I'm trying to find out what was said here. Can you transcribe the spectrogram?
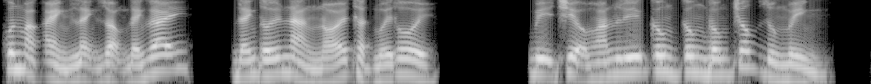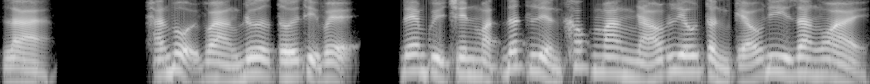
Quân mặc ảnh lạnh giọng đánh gãy, đánh tới nàng nói thật mới thôi. Bị triệu hoán Lý Công Công đống chốc dùng mình, là Hắn vội vàng đưa tới thị vệ, đem quỳ trên mặt đất liền khóc mang nháo liêu tần kéo đi ra ngoài,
